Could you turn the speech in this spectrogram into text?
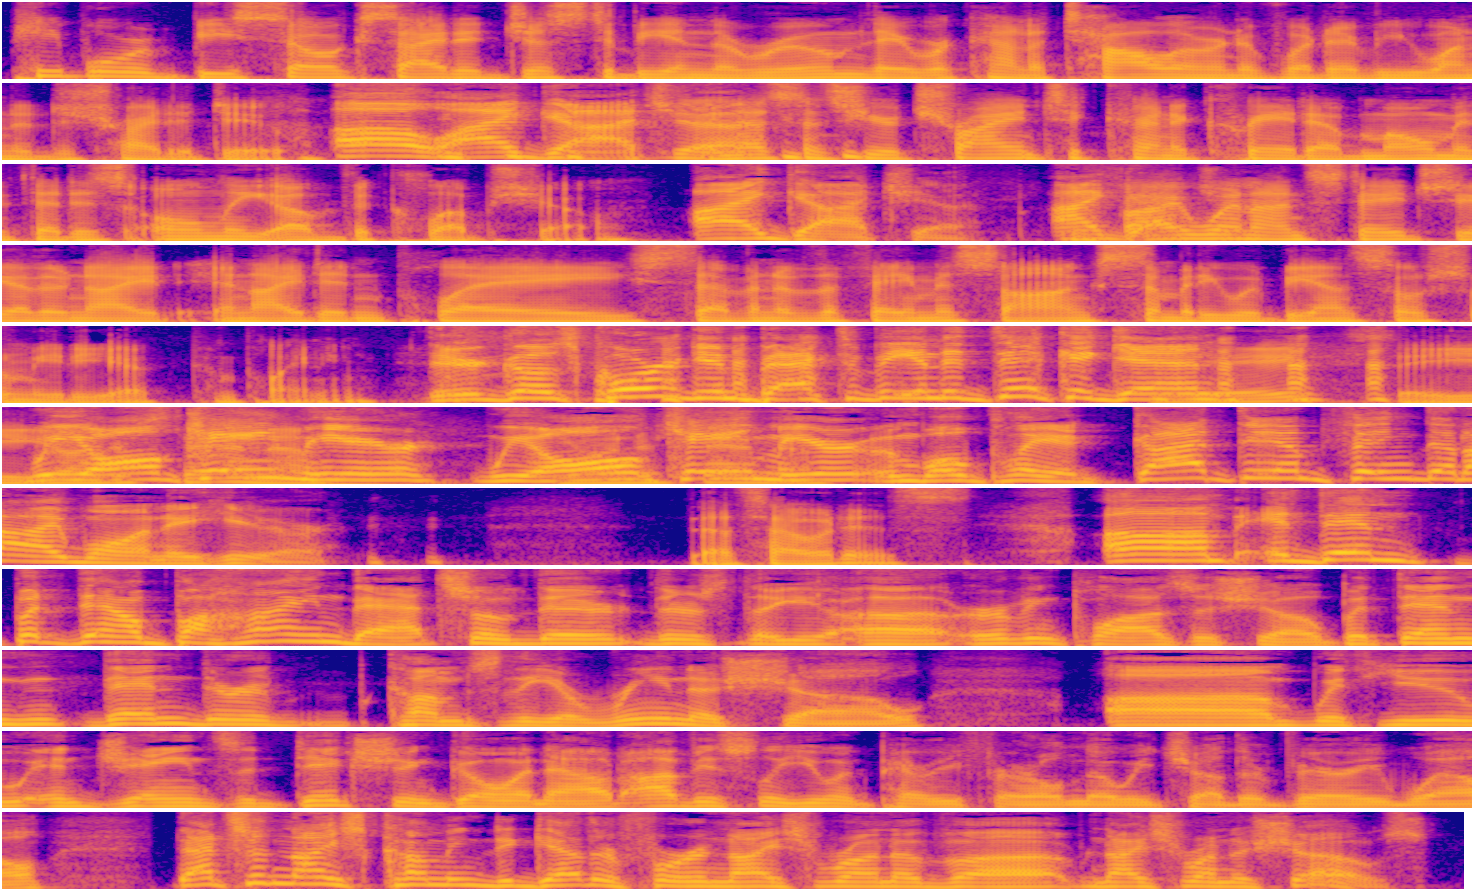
People would be so excited just to be in the room, they were kind of tolerant of whatever you wanted to try to do. Oh, I gotcha. in essence, you're trying to kind of create a moment that is only of the club show. I gotcha. I if gotcha. I went on stage the other night and I didn't play seven of the famous songs, somebody would be on social media complaining. There goes Corgan back to being a dick again. See? See, we all came now. here. We You all came now. here, and we'll play a goddamn thing that I want to hear. That's how it is. Um, and then, but now behind that, so there, there's the uh, Irving Plaza show, but then, then there comes the arena show. Um, with you and Jane's addiction going out. Obviously, you and Perry Farrell know each other very well. That's a nice coming together for a nice run of uh, nice run of shows.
